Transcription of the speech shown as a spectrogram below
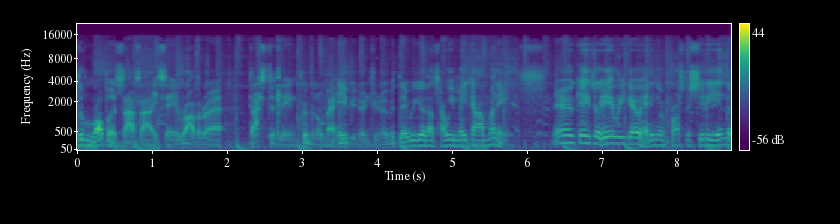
the robbers, as I say, rather uh, dastardly and criminal behavior, don't you know? But there we go, that's how we make our money. Okay, so here we go, heading across the city in the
